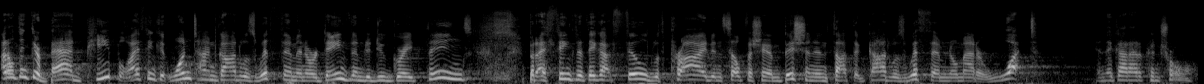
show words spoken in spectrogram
I don't think they're bad people. I think at one time God was with them and ordained them to do great things, but I think that they got filled with pride and selfish ambition and thought that God was with them no matter what, and they got out of control.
